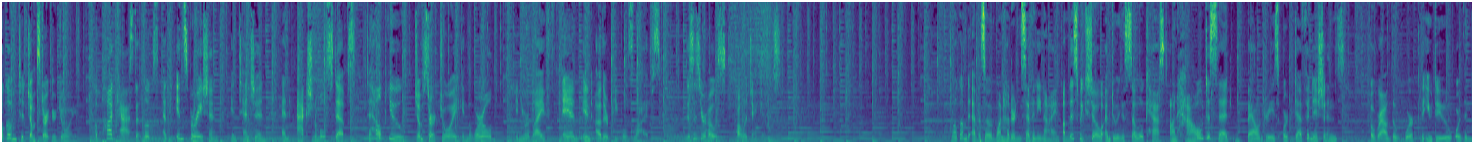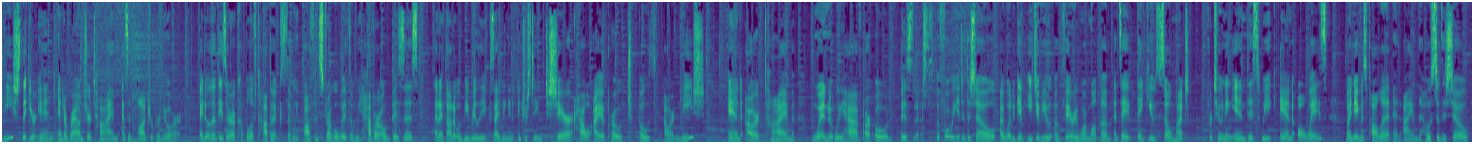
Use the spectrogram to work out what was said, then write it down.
Welcome to Jumpstart Your Joy, a podcast that looks at the inspiration, intention, and actionable steps to help you jumpstart joy in the world, in your life, and in other people's lives. This is your host, Paula Jenkins. Welcome to episode 179. On this week's show, I'm doing a solo cast on how to set boundaries or definitions around the work that you do or the niche that you're in and around your time as an entrepreneur. I know that these are a couple of topics that we often struggle with when we have our own business, and I thought it would be really exciting and interesting to share how I approach both our niche and our time when we have our own business. Before we get to the show, I want to give each of you a very warm welcome and say thank you so much for tuning in this week and always. My name is Paula, and I am the host of the show.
